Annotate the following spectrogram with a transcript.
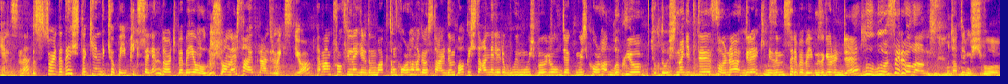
kendisini. Story'de de işte kendi köpeği Pixel'in dört bebeği olmuş. Onları sahiplendirmek istiyor. Hemen profiline girdim, baktım Korhan'a gösterdim. Bak işte anneleri buymuş, böyle olacakmış. Korhan bakıyor. Çok da hoşuna gitti. Sonra direkt bizim sarı bebeğimizi görünce bu bu sarı olan. Bu tatlıymış bu.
